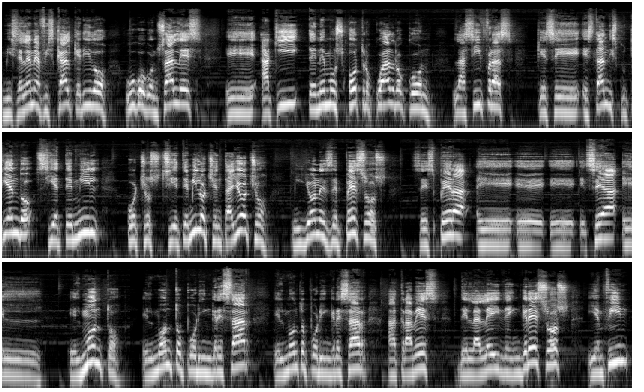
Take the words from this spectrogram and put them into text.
miscelánea fiscal, querido Hugo González. Eh, aquí tenemos otro cuadro con las cifras que se están discutiendo, 7.088 millones de pesos. Se espera eh, eh, sea el, el monto, el monto por ingresar, el monto por ingresar a través de la ley de ingresos. Y en fin,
